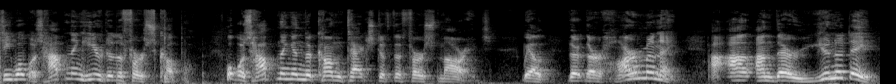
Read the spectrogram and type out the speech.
See what was happening here to the first couple? What was happening in the context of the first marriage? well, their, their harmony and their unity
